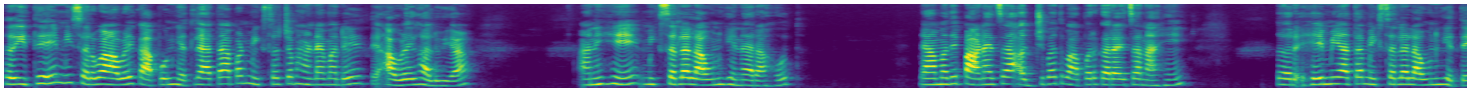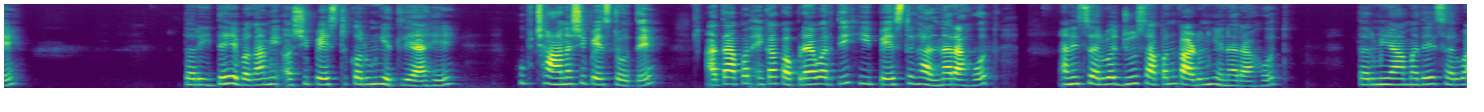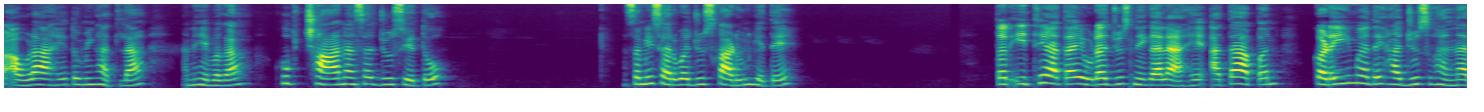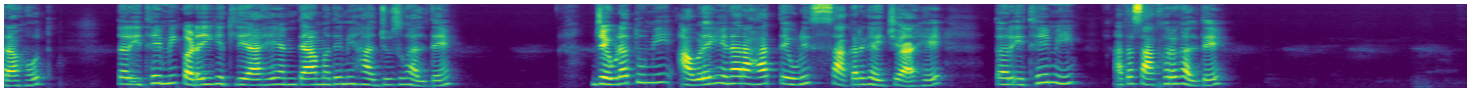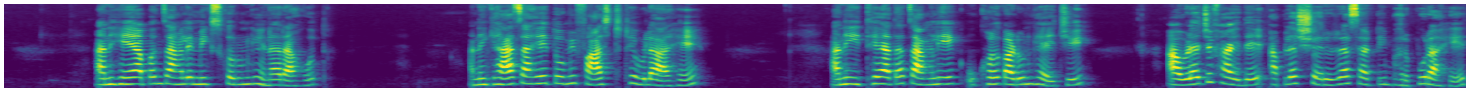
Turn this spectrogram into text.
तर इथे मी सर्व आवळे कापून घेतले. आता आपण मिक्सरच्या भांड्यामध्ये ते आवळे घालूया. आणि हे मिक्सरला लावून घेणार आहोत. यामध्ये पाण्याचा अजिबात वापर करायचा नाही. तर हे मी आता मिक्सरला लावून घेते. तर इथे हे बघा मी अशी पेस्ट करून घेतली आहे. खूप छान अशी पेस्ट होते. आता आपण एका कपड्यावरती ही पेस्ट घालणार आहोत. आणि सर्व ज्यूस आपण काढून घेणार आहोत. तर मी यामध्ये सर्व आवळा आहे तो मी घातला आणि हे बघा खूप छान असा ज्यूस येतो. असं मी सर्व ज्यूस काढून घेते. तर इथे आता एवढा ज्यूस निघाला आहे. आता आपण कढईमध्ये हा ज्यूस घालणार आहोत. तर इथे मी कढई घेतली आहे आणि त्यामध्ये मी हा ज्यूस घालते. जेवढा तुम्ही आवळे घेणार आहात तेवढीच साखर घ्यायची आहे. तर इथे मी आता साखर घालते. आणि हे आपण चांगले मिक्स करून घेणार आहोत. आणि घ्याच आहे तो मी फास्ट ठेवला आहे. आणि इथे आता चांगली एक उखळ काढून घ्यायची. आवळ्याचे फायदे आपल्या शरीरासाठी भरपूर आहेत.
